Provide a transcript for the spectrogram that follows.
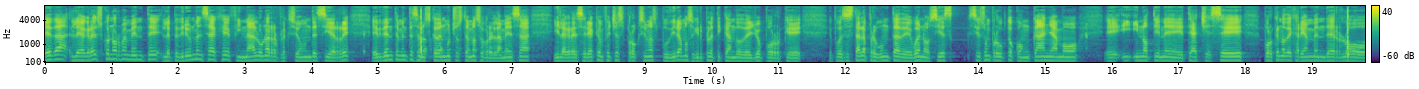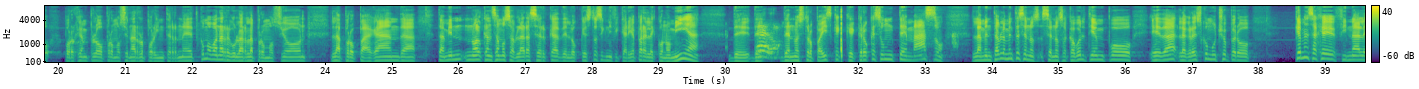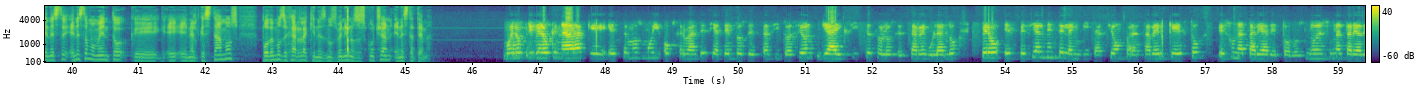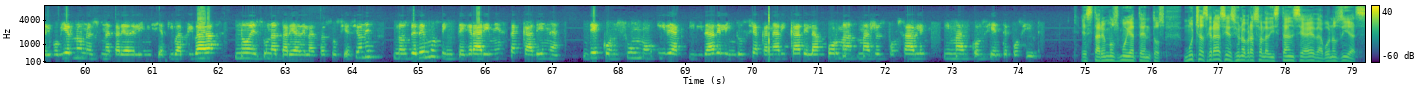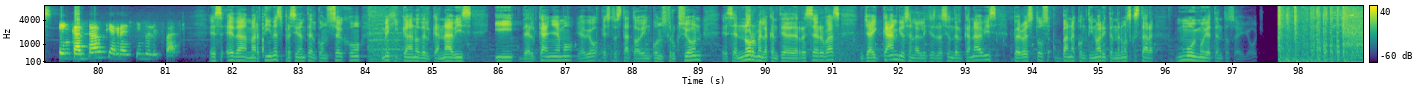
Eda, le agradezco enormemente. Le pediría un mensaje final, una reflexión de cierre. Evidentemente se nos quedan muchos temas sobre la mesa y le agradecería que en fechas próximas pudiéramos seguir platicando de ello porque pues está la pregunta de, bueno, si es si es un producto con cáñamo eh, y, no tiene THC, ¿por qué no dejarían venderlo, por ejemplo, promocionarlo por internet? ¿Cómo van a regular la promoción, la propaganda? También no alcanzamos a hablar acerca de lo que esto significaría para la economía de, de, nuestro país, que, que, creo que es un temazo. Lamentablemente se nos, se nos acabó el tiempo, Eda, le agradezco mucho, pero ¿Qué mensaje final en este, en este momento que, en el que estamos podemos dejarle a quienes nos ven y nos escuchan en este tema? Bueno, primero que nada, que estemos muy observantes y atentos de esta situación. Ya existe, solo se está regulando, pero especialmente la invitación para saber que esto es una tarea de todos, no es una tarea del gobierno, no es una tarea de la iniciativa privada, no es una tarea de las asociaciones. Nos debemos de integrar en esta cadena de consumo y de actividad de la industria canábica de la forma más responsable y más consciente posible. Estaremos muy atentos. Muchas gracias y un abrazo a la distancia, Eda. Buenos días. Encantados y agradeciendo el espacio. Es Eda Martínez, presidente del Consejo Mexicano del Cannabis y del cáñamo. Ya vio, esto está todavía en construcción, es enorme la cantidad de reservas, ya hay cambios en la legislación del cannabis, pero estos van a continuar y tendremos que estar muy, muy atentos a ello.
